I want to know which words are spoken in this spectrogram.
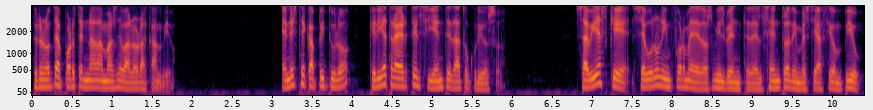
pero no te aporten nada más de valor a cambio. En este capítulo quería traerte el siguiente dato curioso. ¿Sabías que, según un informe de 2020 del Centro de Investigación Pew,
